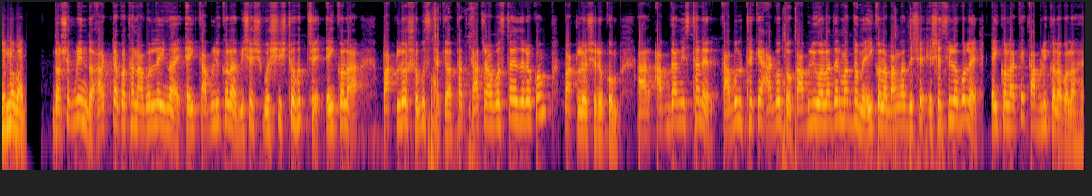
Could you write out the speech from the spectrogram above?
ধন্যবাদ। দর্শকবৃন্দ, আরেকটা কথা না বললেই নয়, এই কাবুলি কলার বিশেষ বৈশিষ্ট্য হচ্ছে এই কলা পাকলেও সবুজ থাকে, অর্থাৎ কাঁচা অবস্থায় যেরকম, পাকলেও সেরকম। আর আফগানিস্তানের কাবুল থেকে আগত কাবুলিওয়ালাদের মাধ্যমে এই কলা বাংলাদেশে এসেছিল বলে এই কলাকে কাবলি কলা বলা হয়।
